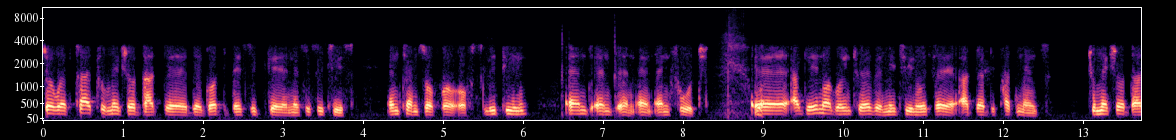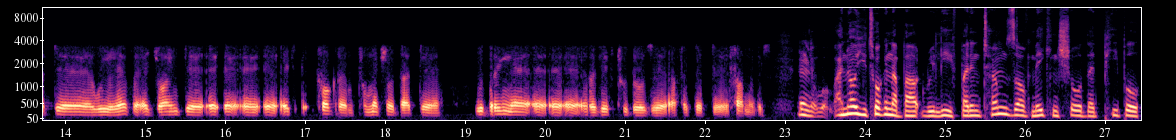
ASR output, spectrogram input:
So we've tried to make sure that they got basic necessities in terms of of sleeping and and and and, and food. again, we're going to have a meeting with other departments sure that uh, we have a joint uh, uh, uh, uh program to make sure that uh, we bring relief to those affected families. Mm, I know you're talking about relief, but in terms of making sure that people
